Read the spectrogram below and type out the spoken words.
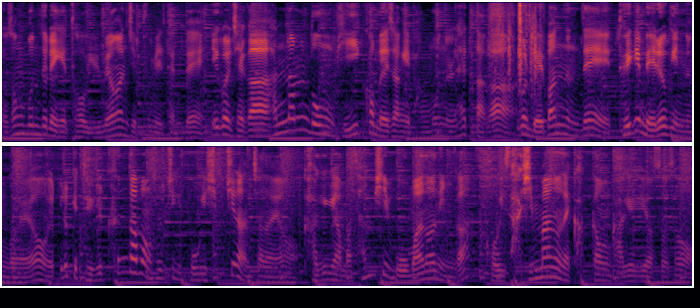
여성분들에게 더 유명한 제품일 텐데 이걸 제가 한남동 비이커 매장에 방문을 했다가 이걸 매봤는데 되게 매력이 있는 거예요. 이렇게 되게 큰 가방 솔직히 보기 쉽진 않잖아요. 가격이 아마 35만 원인가? 거의 40만 원에 가까운 가격이었어서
